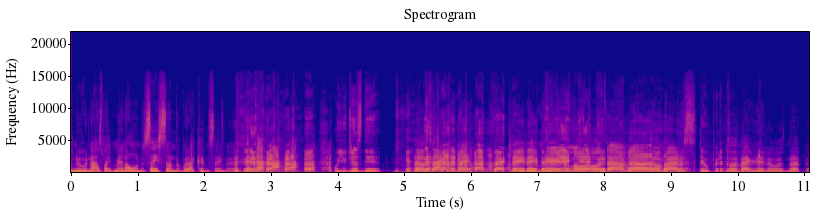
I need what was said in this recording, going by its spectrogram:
that knew, and I was like, man, I wanted to say something, but I couldn't say nothing. Well, you just did. that was back in the day. They they married a long time now. It don't matter. Stupid. But back then there was nothing.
